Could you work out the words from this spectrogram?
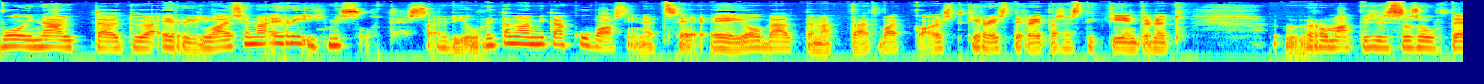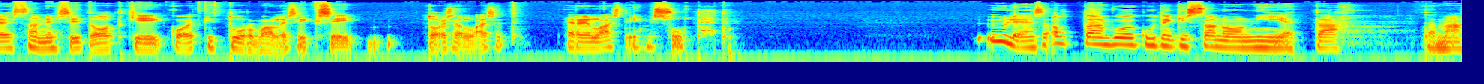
voi näyttäytyä erilaisena eri ihmissuhteissa. Eli juuri tämä, mitä kuvasin, että se ei ole välttämättä, että vaikka olisitkin ristiriitaisesti kiintynyt romanttisissa suhteissa, niin sitten koetkin turvallisiksi toisenlaiset erilaiset ihmissuhteet. Yleensä ottaen voi kuitenkin sanoa niin, että tämä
